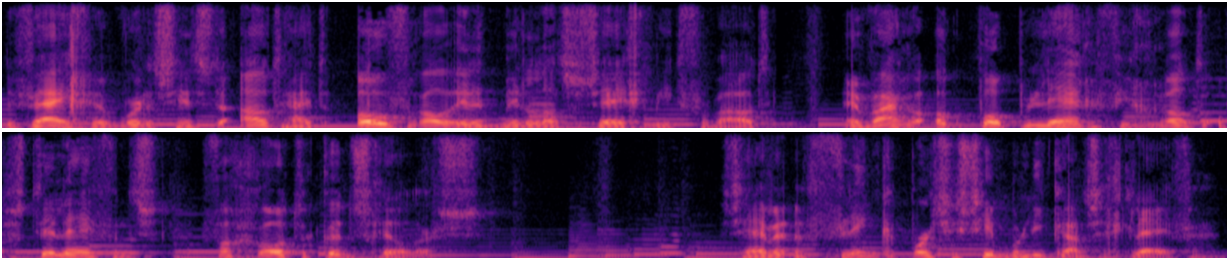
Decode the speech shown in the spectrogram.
De vijgen worden sinds de oudheid overal in het Middellandse zeegebied verbouwd en waren ook populaire figuranten op stillevens van grote kunstschilders. Ze hebben een flinke portie symboliek aan zich kleven.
